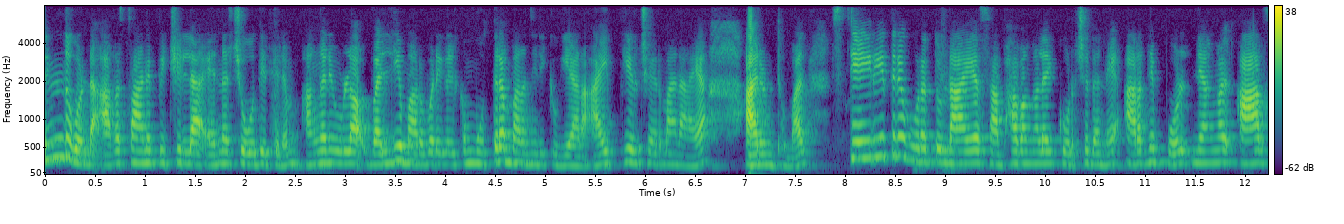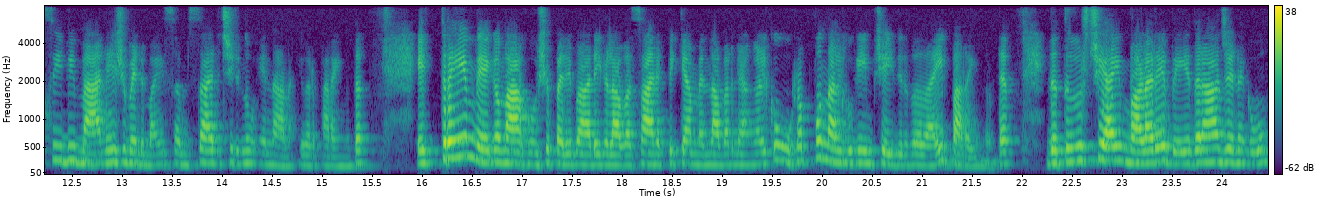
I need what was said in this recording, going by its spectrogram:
എന്തുകൊണ്ട് അവസാനിപ്പിച്ചില്ല എന്ന ചോദ്യത്തിനും അങ്ങനെയുള്ള വലിയ മറുപടികൾക്കും ഉത്തരം പറഞ്ഞിരിക്കുകയാണ് ഐ പി എൽ ചെയർമാനായ അരുൺ ധുമാൽ. സ്റ്റേഡിയത്തിന് പുറത്തുണ്ടായ സംഭവങ്ങളെ കുറിച്ച് തന്നെ അറിഞ്ഞപ്പോൾ ഞങ്ങൾ ആർ സി ബി മാനേജ്മെന്റുമായി സംസാരിച്ചിരുന്നു എന്നാണ് ഇവർ പറയുന്നത്. എത്രയും വേഗം ആഘോഷ പരിപാടികൾ അവസാനിപ്പിക്കാമെന്ന് അവർ ഞങ്ങൾക്ക് ഉറപ്പ് നൽകുകയും ചെയ്തിരുന്നതായി പറയുന്നുണ്ട്. ഇത് തീർച്ചയായും വളരെ വേദനാജനകവും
